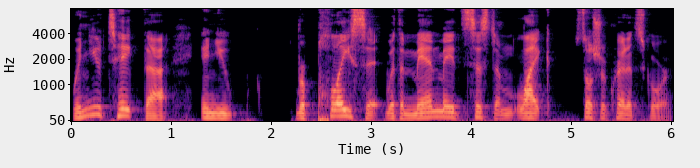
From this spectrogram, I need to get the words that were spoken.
when you take that and you replace it with a man-made system like social credit score.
